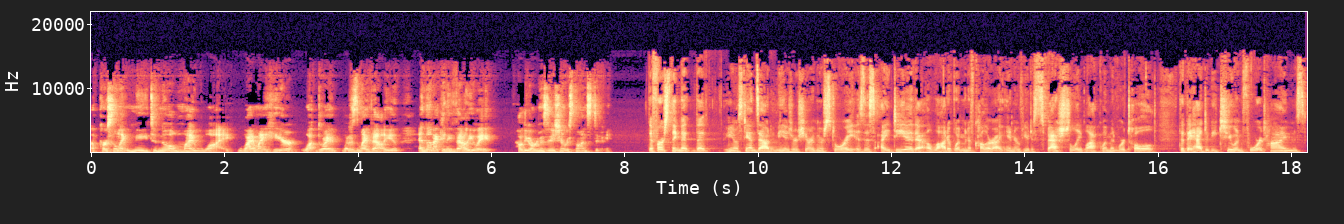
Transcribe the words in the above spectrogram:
a person like me to know my why. Why am I here? What do I, what is my value? And then I can evaluate how the organization responds to me the first thing that that you know stands out at me as you're sharing your story is this idea that a lot of women of color I interviewed, especially Black women, were told that they had to be two and four times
